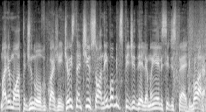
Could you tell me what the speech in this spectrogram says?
Mário Mota de novo com a gente. É um instantinho só, nem vou me despedir dele. Amanhã ele se despede. Bora!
